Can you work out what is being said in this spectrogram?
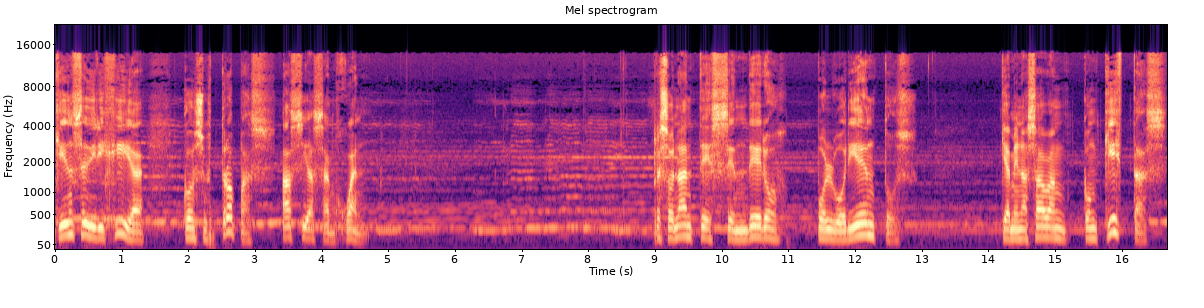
quien se dirigía con sus tropas hacia San Juan. Resonantes senderos polvorientos que amenazaban conquistas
